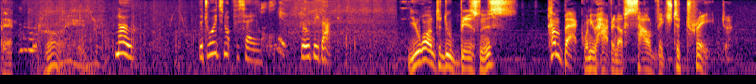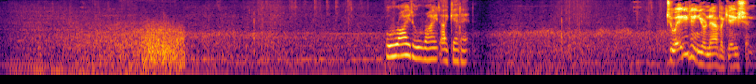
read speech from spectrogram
that droid. No. The droid's not for sale. We'll be back. You want to do business? Come back when you have enough salvage to trade. All right, all right, I get it. To aid in your navigation,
